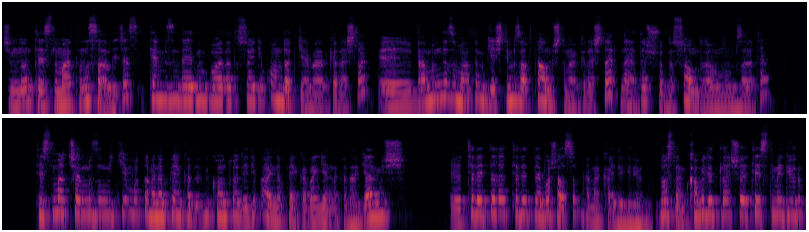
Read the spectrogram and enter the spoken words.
Şimdi onun teslimatını sağlayacağız. İtemimizin değerini bu arada söyleyeyim 14 GB arkadaşlar. E, ben bunu ne zaman aldım? Geçtiğimiz hafta almıştım arkadaşlar. Nerede? Şurada son ROM'um zaten. Teslimat çarımızın iki muhtemelen Penka'da bir kontrol edeyim. Aynen Penka ben gelene kadar gelmiş. E, threadler threadler boşalsın hemen kayda giriyorum. Dostlarım kabul ettiler. Şöyle teslim ediyorum.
